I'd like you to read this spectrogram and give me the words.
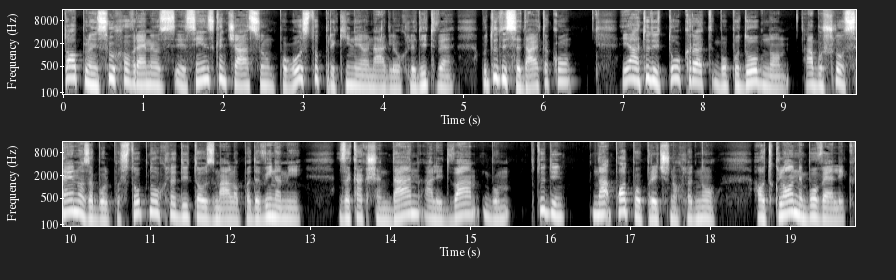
Toplo in suho vreme v jesenskem času pogosto prekinejo nagle ohladitve, bo tudi sedaj tako. Ja, tudi tokrat bo podobno, a bo šlo vseeno za bolj postopno ohladitev z malo padavinami. Za kakšen dan ali dva bo tudi podpovprečno hladno, a odklon ne bo velik.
